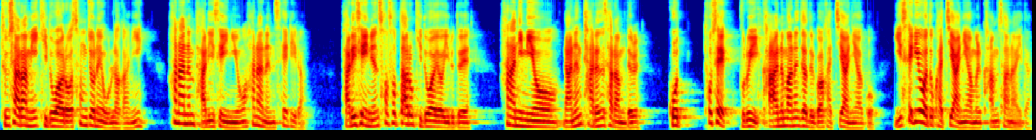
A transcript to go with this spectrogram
두 사람이 기도하러 성전에 올라가니 하나는 바리새인이요 하나는 세리라. 바리새인은 서서 따로 기도하여 이르되 하나님이여 나는 다른 사람들 곧 토색, 불의, 가늠하는 자들과 같지 아니하고 이 세리와도 같지 아니함을 감사나이다.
